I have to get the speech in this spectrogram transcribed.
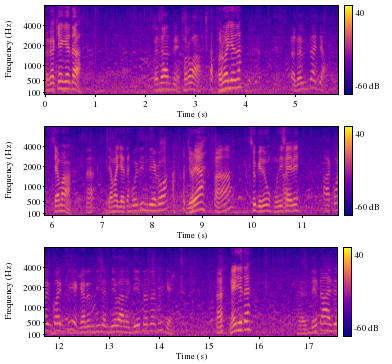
કાકા ક્યાં ગયા હતા બજાર ને ફરવા. ફરવા ગયા હતા રમતા જા શેમાં? હા? શેમાં ગયા હતા મોદી દેખવા જોયા? હા. શું કીધું મોદી સાહેબે? આ કોઈ કોઈ કે ગરમ બીજા દેવાના દેતો તો ઠીક હે. હા? નહીં દેતા? દેતા આજે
